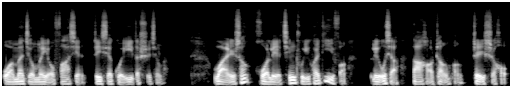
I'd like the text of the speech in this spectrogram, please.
我们就没有发现这些诡异的事情了。晚上，火烈清出一块地方，留下搭好帐篷。这时候，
